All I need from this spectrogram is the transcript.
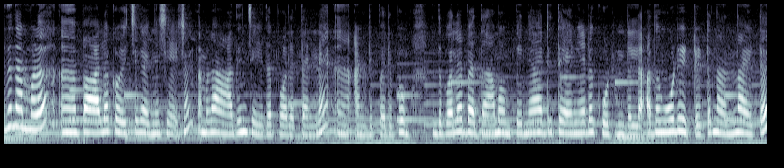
ഇത് നമ്മൾ പാലൊക്കെ ഒഴിച്ച് കഴിഞ്ഞ ശേഷം നമ്മൾ ആദ്യം ചെയ്ത പോലെ തന്നെ അണ്ടിപ്പരിപ്പും അതുപോലെ ബദാമും പിന്നെ ആ ഒരു തേങ്ങയുടെ കൂട്ടുണ്ടല്ലോ അതും കൂടി ഇട്ടിട്ട് നന്നായിട്ട്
